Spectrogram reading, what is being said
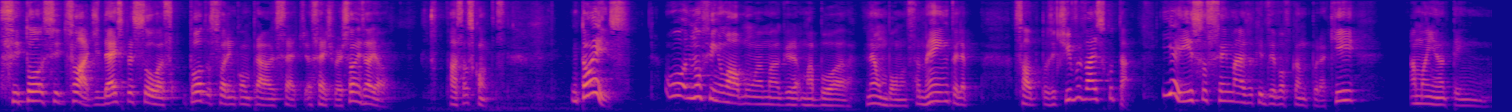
se, to, se sei lá, de 10 pessoas, todas forem comprar as sete, as sete versões, aí ó, faça as contas. Então é isso. O, no fim, o álbum é uma, uma boa, né, um bom lançamento, ele é saldo positivo e vai escutar. E é isso, sem mais o que dizer, vou ficando por aqui. Amanhã tem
